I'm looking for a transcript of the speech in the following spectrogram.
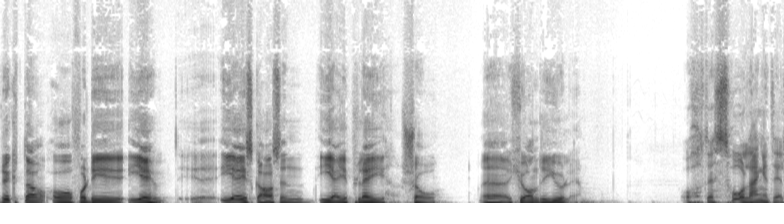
rykter, og fordi EA, EA skal ha sin EA Play-show eh, 22. juli. Åh, det er så lenge til.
